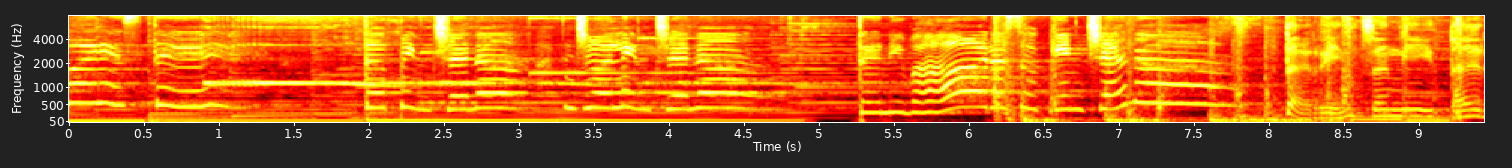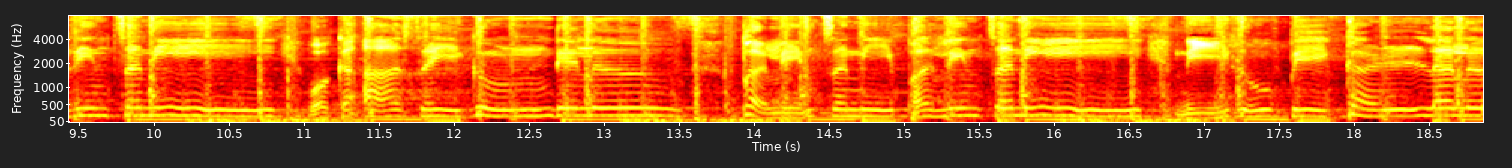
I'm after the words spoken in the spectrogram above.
వరిస్తే తపించనా జ్వలించనా తనివార సుఖించనా? తరించని తరించని ఒక ఆశై గుండెలో ఫలించని ఫలించని నీ రూపే కళ్ళలో.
